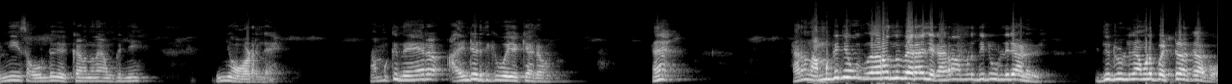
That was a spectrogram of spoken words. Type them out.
ഇനി ഈ സൗണ്ട് കേൾക്കുകയാണെന്നുണ്ടെങ്കിൽ നമുക്ക് ഇനി ഇനി ഓടല്ലേ? നമുക്ക് നേരെ അതിന്റെ അടുത്തേക്ക് പോയി വെക്കാലോ? ഏ? കാരണം നമുക്ക് ഇനി വേറെ ഒന്നും വരാനില്ല. കാരണം നമ്മൾ ഇതിന്റെ ഉള്ളിലാണ്. ഇതിന്റെ ഉള്ളിൽ നമ്മൾ പെട്ട് കിടക്കാപ്പോ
